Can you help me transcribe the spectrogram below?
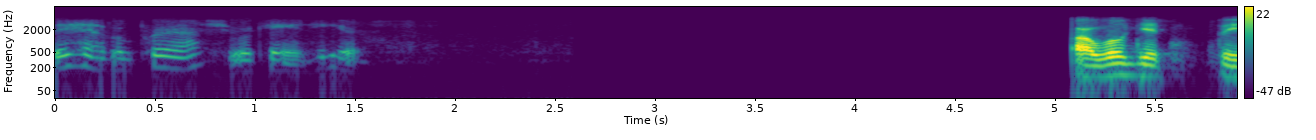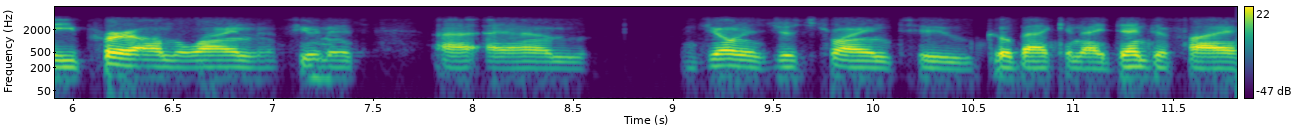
They having prayer. I sure can't hear. Uh, we'll get the prayer on the line in a few minutes. Uh, um, Joan is just trying to go back and identify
